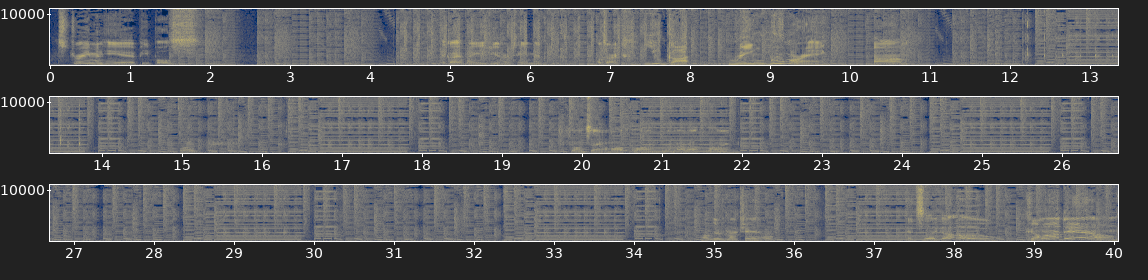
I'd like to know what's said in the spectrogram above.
I'm streaming here, peoples. I think I have my AG Entertainment. Oh, sorry. You got Ring Boomerang. Um. What? The phone's saying I'm offline, but I'm not offline. There's my channel. It's like, oh, come on down.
